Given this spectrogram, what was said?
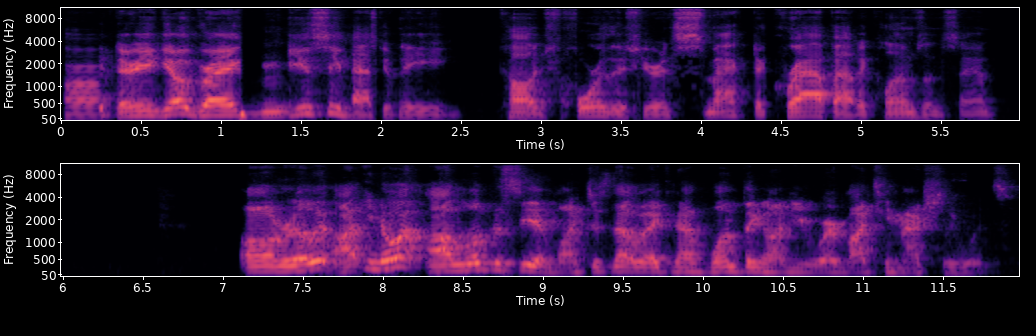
All right, there you go, Greg. UC basketball, the college four this year, and smacked the crap out of Clemson, Sam. Oh, really? I, you know what? I'd love to see it, Mike. Just that way I can have one thing on you where my team actually wins.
